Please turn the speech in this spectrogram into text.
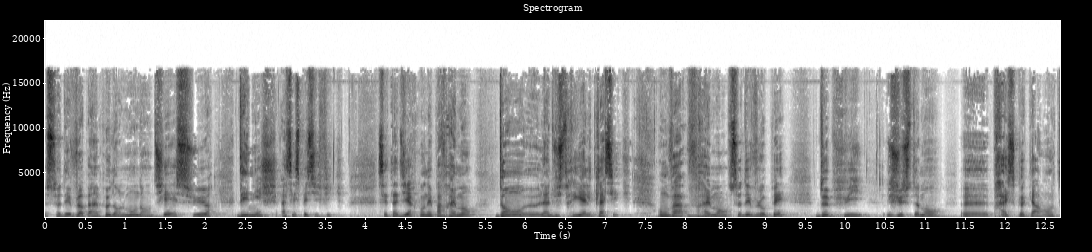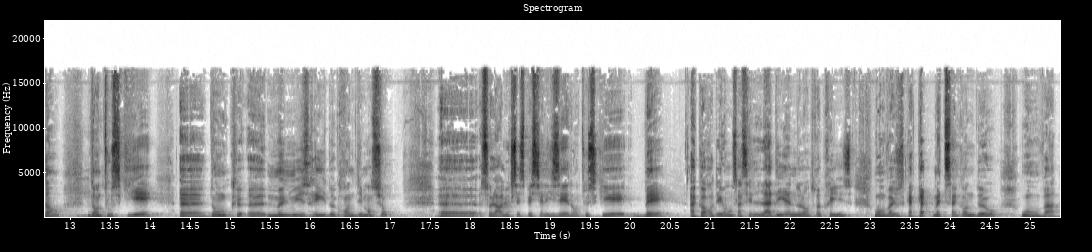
se développe un peu dans le monde entier sur des niches assez spécifiques. C'est-à-dire qu'on n'est pas vraiment dans l'industriel classique, on va vraiment se développer depuis justement presque 40 ans dans tout ce qui est euh, donc euh, menuiserie de grande dimension. Euh, SolarLux est spécialisé dans tout ce qui est baie accordéon, ça c'est l'ADN de l'entreprise, où on va jusqu'à 4,50 m de haut, où on va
